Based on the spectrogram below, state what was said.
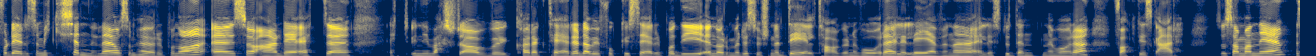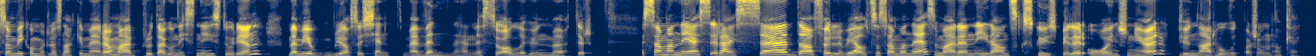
for dere som ikke kjenner det, og som hører på nå, eh, så er det et, eh, et univers av karakterer der vi fokuserer på de enorme ressursene deltakerne våre, eller elevene eller studentene våre, faktisk er. Så Samané, som vi kommer til å snakke mer om, er protagonisten i historien, men vi blir også kjent med vennene hennes og alle hun møter. Samanés reise, da følger vi altså Samaneh, som er en iransk skuespiller og ingeniør. Hun er hovedpersonen. Okay.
